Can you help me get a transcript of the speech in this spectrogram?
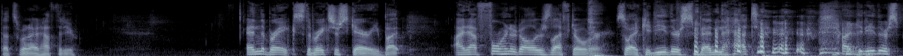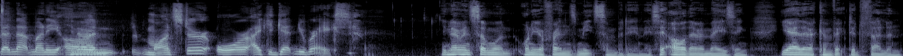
that's what I'd have to do. And the brakes, the brakes are scary, but I'd have four hundred dollars left over, so I could either spend that, I could either spend that money know- on Monster, or I could get new brakes. You know, when someone, one of your friends meets somebody and they say, "Oh, they're amazing. Yeah, they're a convicted felon.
